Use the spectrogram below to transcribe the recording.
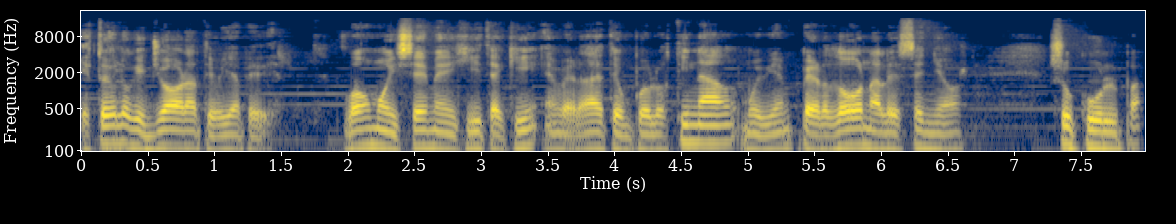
Esto es lo que yo ahora te voy a pedir. Vos, Moisés, me dijiste aquí, en verdad este es un pueblo obstinado, muy bien, perdónale, Señor, su culpa,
